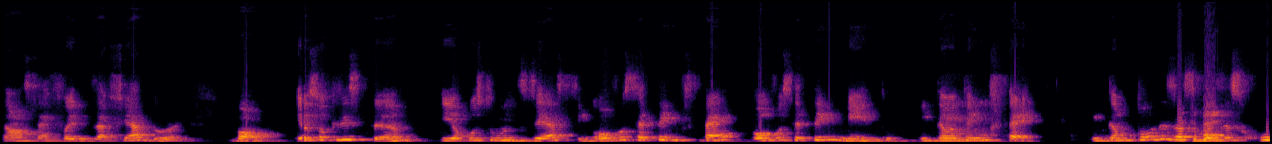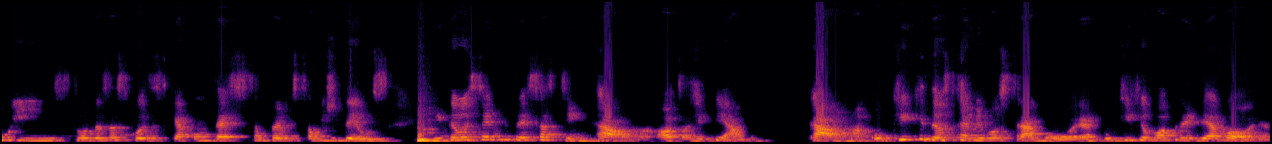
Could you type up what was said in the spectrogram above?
Nossa, foi desafiador. Bom, eu sou cristã e eu costumo dizer assim: ou você tem fé ou você tem medo. Então hum. eu tenho hum. fé. Então, todas as Muito coisas bom. ruins, todas as coisas que acontecem são permissão de Deus. Então, eu sempre penso assim, calma, ó, tô arrepiada. Calma, o que, que Deus quer me mostrar agora? O que, que eu vou aprender agora?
